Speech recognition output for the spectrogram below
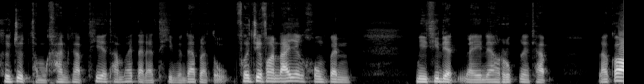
คือจุดสำคัญครับ ที่จะทำให้แต่ละทีมมันได้ประตูเฟอร์จิฟันได้ยังคงเป็นมีทีเด็ดในแนวรุกนะครับ แล้วก็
